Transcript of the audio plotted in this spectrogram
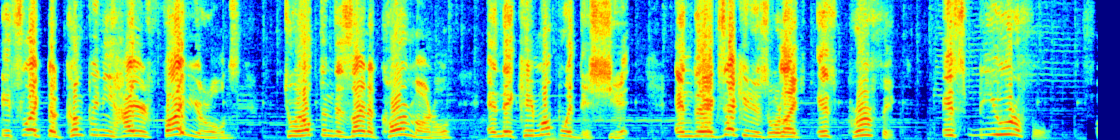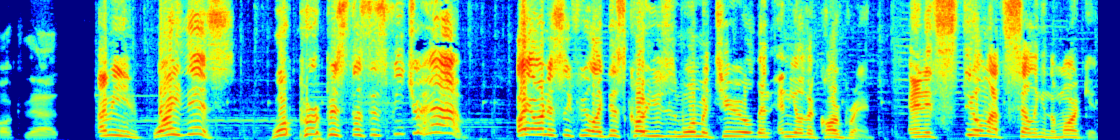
It's like the company hired 5-year-olds to help them design a car model and they came up with this shit and the executives were like, it's perfect. It's beautiful. Fuck that. I mean, why this? What purpose does this feature have? I honestly feel like this car uses more material than any other car brand, and it's still not selling in the market.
